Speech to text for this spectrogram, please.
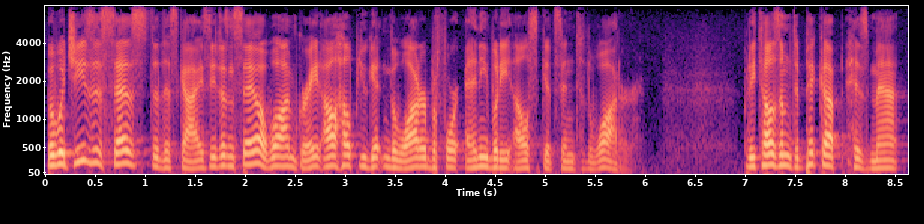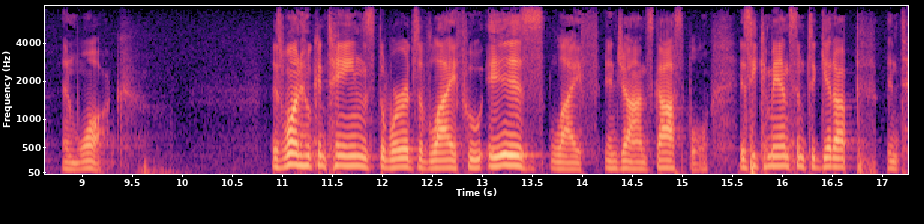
But what Jesus says to this guy is he doesn't say, oh, well, I'm great. I'll help you get in the water before anybody else gets into the water. But he tells him to pick up his mat and walk. As one who contains the words of life, who is life in John's gospel, is he commands him to get up and t-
